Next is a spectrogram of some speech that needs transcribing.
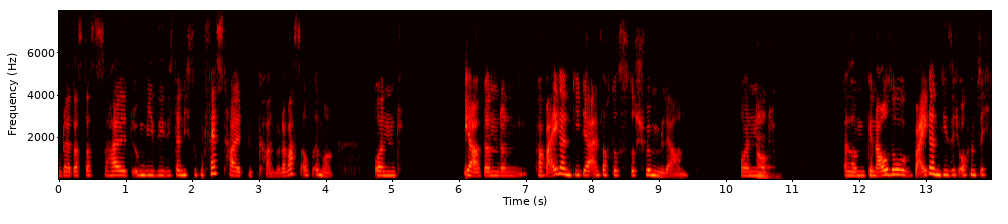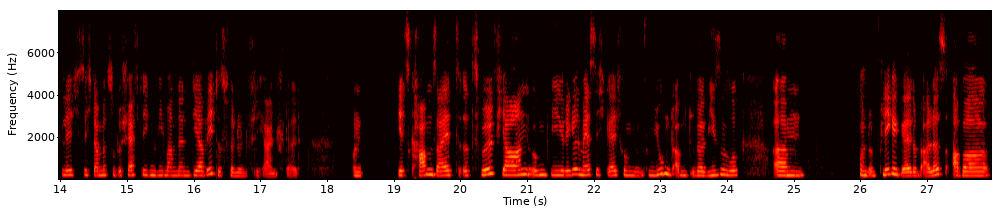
oder dass das halt irgendwie sie sich dann nicht so gut festhalten kann oder was auch immer. Und ja, dann dann verweigern die der einfach das das Schwimmen lernen. Ja. Und Ähm, genauso weigern die sich offensichtlich, sich damit zu beschäftigen, wie man den Diabetes vernünftig einstellt. Und jetzt kam seit, äh, 12 Jahren irgendwie regelmäßig Geld vom vom Jugendamt überwiesen, so, ähm, und und Pflegegeld und alles, aber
